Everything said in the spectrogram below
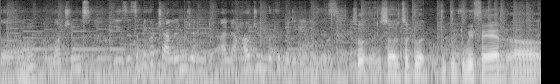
uh, merchants is, is a bigger challenge, and, and how do you look at mitigating this? So, so, so to, to, to, to be fair, uh,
